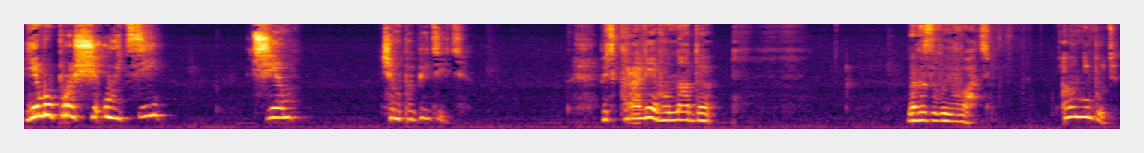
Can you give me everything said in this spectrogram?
Ему проще уйти, чем, чем победить. Ведь королеву надо, надо завоевать. А он не будет.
